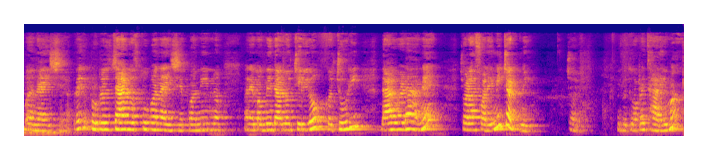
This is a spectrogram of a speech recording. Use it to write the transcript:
બનાવી છે. આપણે ટોટલ ચાર વસ્તુ બનાવી છે પનીરનો અને મગની દાળનો ચીલ્લો, કચોરી દાળવડા અને ચોળાફળીની ચટણી. ચલો, એ બધું આપણે થાળીમાં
